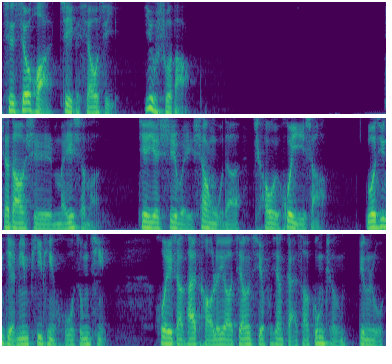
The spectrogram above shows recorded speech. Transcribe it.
先消化这个消息，又说道：“这倒是没什么。建业市委上午的常委会议上，罗军点名批评胡宗庆。会上还讨论要将学府巷改造工程并入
